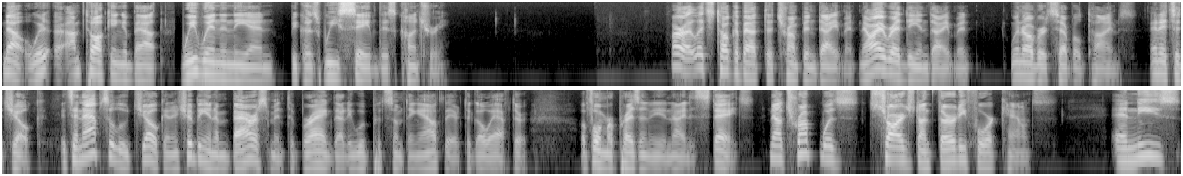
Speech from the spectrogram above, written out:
No, I'm talking about we win in the end because we saved this country. All right, let's talk about the Trump indictment. Now, I read the indictment, went over it several times, and it's a joke. It's an absolute joke, and it should be an embarrassment to Bragg that he would put something out there to go after a former president of the United States. Now, Trump was charged on 34 counts and these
